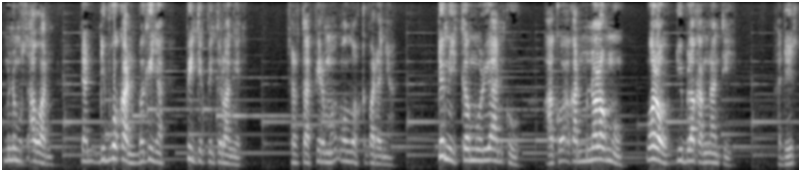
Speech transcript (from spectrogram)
menembus awan dan dibukakan baginya pintu-pintu langit. Serta firman Allah kepadanya, Demi kemuliaanku, aku akan menolongmu walau di belakang nanti. Hadis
